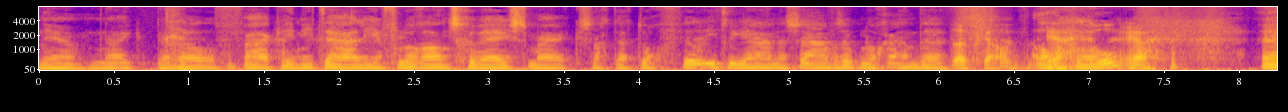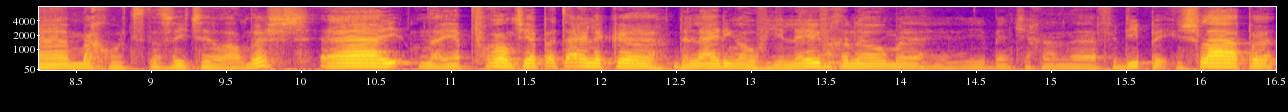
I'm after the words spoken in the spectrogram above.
Ja, nou, ik ben wel vaak in Italië, Florence geweest, maar ik zag daar toch veel Italianen s'avonds ook nog aan de dat kan. alcohol. Ja, ja. Eh, maar goed, dat is iets heel anders. Eh, nou, je hebt, Frans, je hebt uiteindelijk eh, de leiding over je leven genomen. Je, je bent je gaan eh, verdiepen in slapen.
